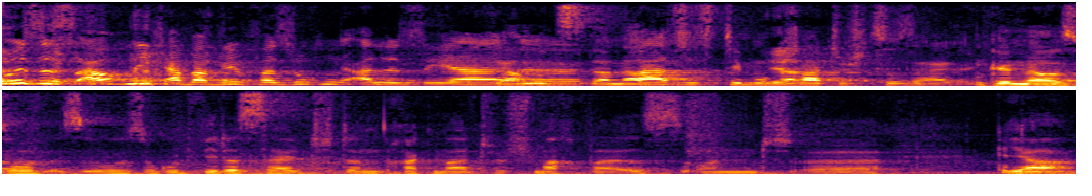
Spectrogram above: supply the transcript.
so ist es auch nicht, aber wir versuchen alle sehr äh, danach- basisdemokratisch zu sein. genau, so, so, so gut wie das halt dann pragmatisch machbar ist. Und äh, Genau. ja,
